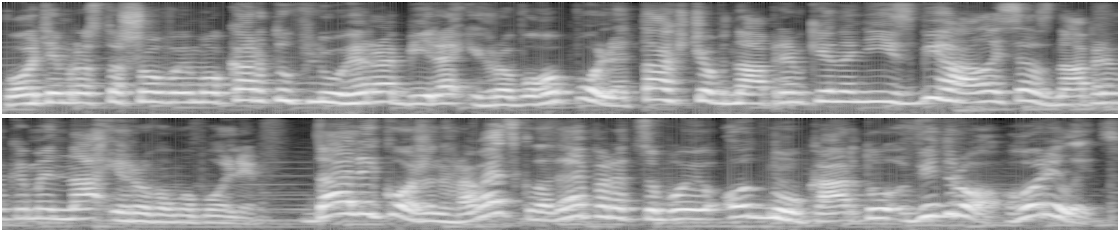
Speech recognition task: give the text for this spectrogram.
Потім розташовуємо карту флюгера біля ігрового поля, так щоб напрямки на ній збігалися з напрямками на ігровому полі. Далі кожен гравець кладе перед собою одну карту відро горілиць.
